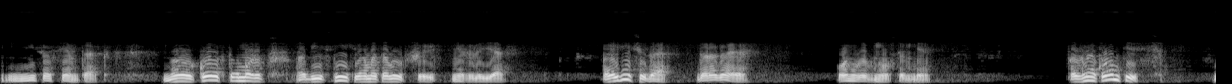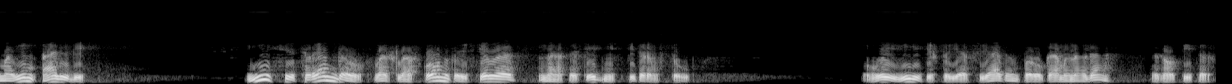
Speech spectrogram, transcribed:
Не совсем так. Но кое-кто может объяснить вам это лучше, нежели я. Пойди сюда, дорогая. Он улыбнулся мне. Познакомьтесь с моим алиби. Миссис Рэндалл вошла в комнату и села на соседний с Питером стул. «Вы видите, что я связан по рукам и ногам», — сказал Питер.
